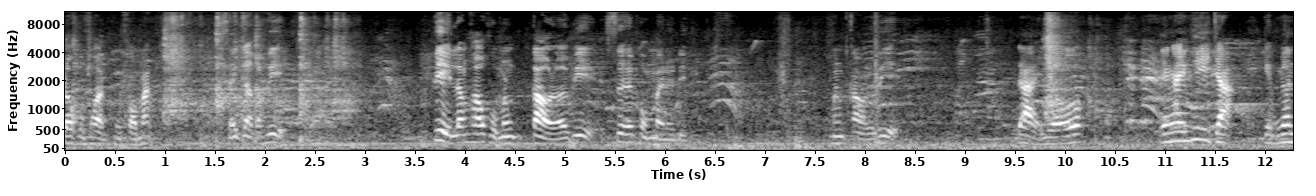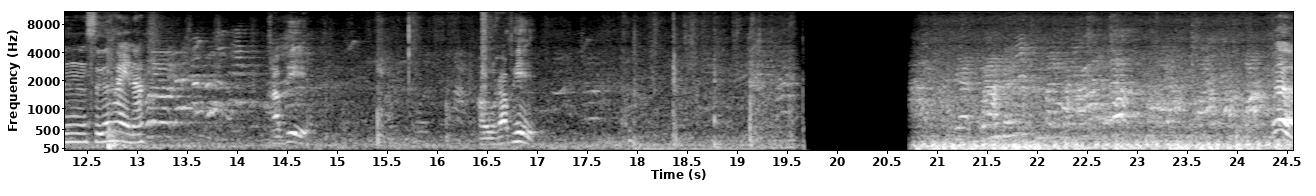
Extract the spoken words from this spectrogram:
รอผมก่อนผมขอมั่งใส่กลับกับพี่ พี่รองเท้าผมมันเก่าแล้วพี่ซื้อให้ผมใหม่หน่อยดิ มันเก่าแล้วพี่ ได้เดี๋ยวยังไงพี่จะเก็บเงินซื้อให้นะ ครับพี่ข อบคุณครับพี่เออ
